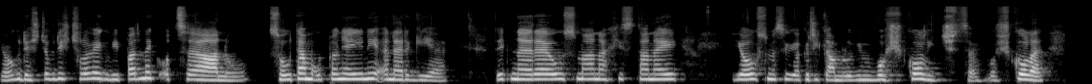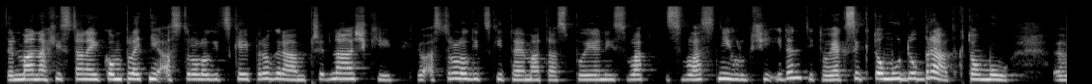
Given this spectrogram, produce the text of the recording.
Jo? Kdežto, když člověk vypadne k oceánu, jsou tam úplně jiné energie. Teď Nereus má nachystaný, jo, jsme si, jak říkám, mluvím o školičce, o škole. Ten má nachystaný kompletní astrologický program, přednášky, jo, astrologický témata spojený s, vla, s vlastní hlubší identitou. Jak se k tomu dobrat, k tomu, eh,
